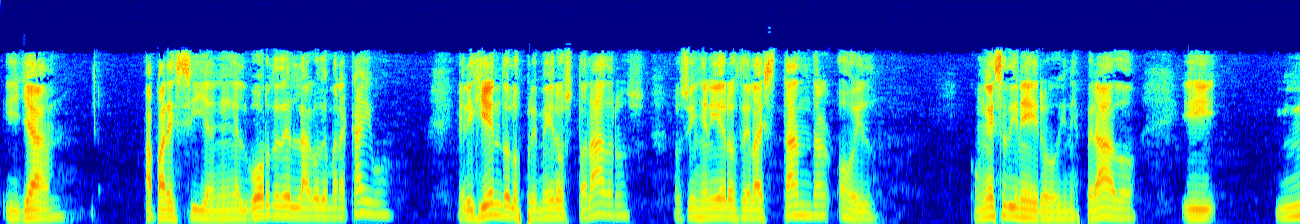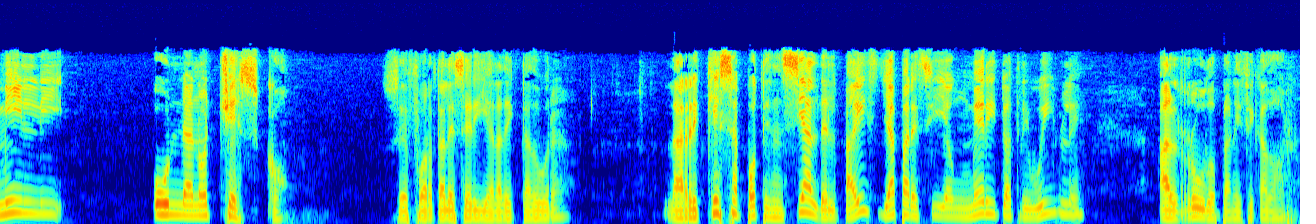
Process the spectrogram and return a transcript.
Y ya aparecían en el borde del lago de Maracaibo, erigiendo los primeros taladros, los ingenieros de la Standard Oil. Con ese dinero inesperado y mil unanochesco se fortalecería la dictadura. La riqueza potencial del país ya parecía un mérito atribuible al rudo planificador.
